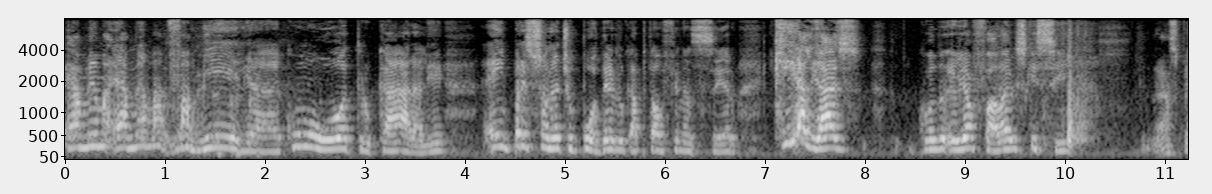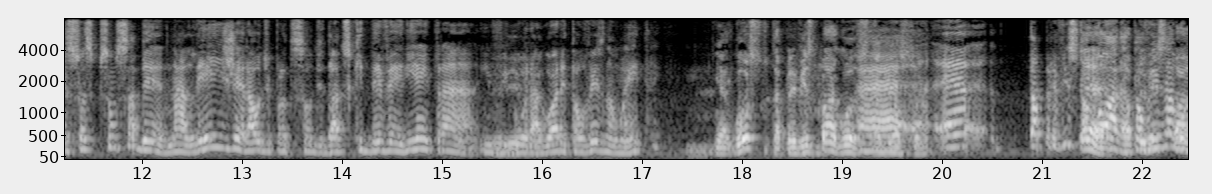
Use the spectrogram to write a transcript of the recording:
é a mesma, é a mesma família, com o outro cara ali. É impressionante o poder do capital financeiro. Que, aliás, quando eu ia falar, eu esqueci. As pessoas precisam saber, na Lei Geral de Proteção de Dados, que deveria entrar em vigor agora e talvez não entre, Em agosto? Tá previsto para agosto. é, agosto, né? é, tá previsto É, agora, tá talvez previsto agora.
